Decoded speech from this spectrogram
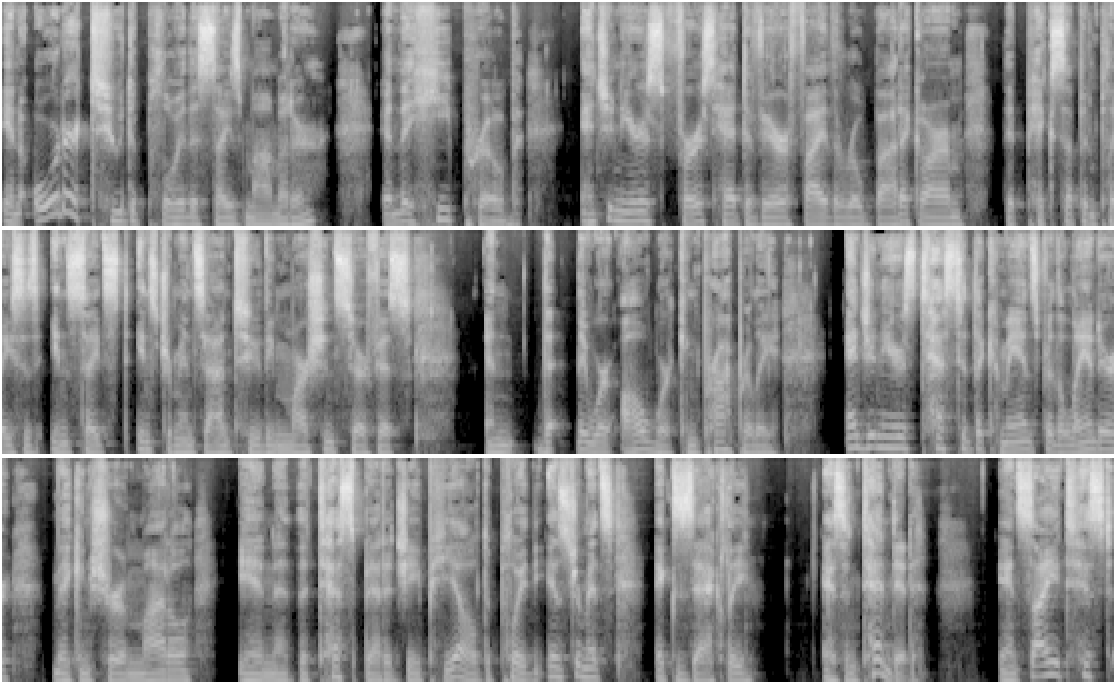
In order to deploy the seismometer and the heat probe, engineers first had to verify the robotic arm that picks up and places InSight's instruments onto the Martian surface and that they were all working properly. Engineers tested the commands for the lander, making sure a model in the test bed at JPL deployed the instruments exactly as intended. And scientists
